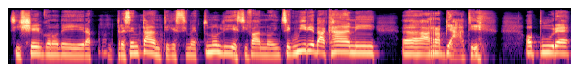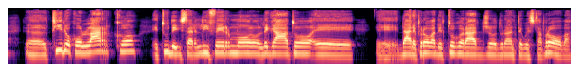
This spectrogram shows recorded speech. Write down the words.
si scelgono dei rappresentanti che si mettono lì e si fanno inseguire da cani eh, arrabbiati, oppure eh, tiro con l'arco e tu devi stare lì fermo, legato e, e dare prova del tuo coraggio durante questa prova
